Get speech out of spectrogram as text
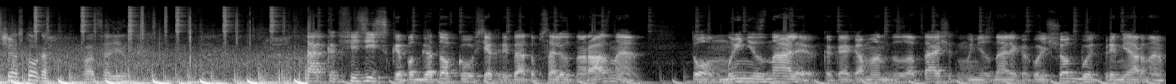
Сейчас сколько? 21. Так как физическая подготовка у всех ребят абсолютно разная, то мы не знали, какая команда затащит, мы не знали, какой счет будет примерно.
